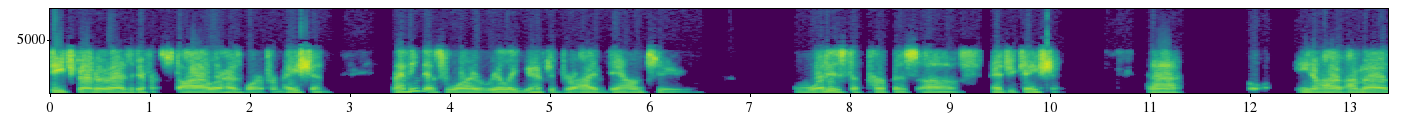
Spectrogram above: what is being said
teach better, has a different style, or has more information. And I think that's why really you have to drive down to what is the purpose of education. And I, you know, I, I'm a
